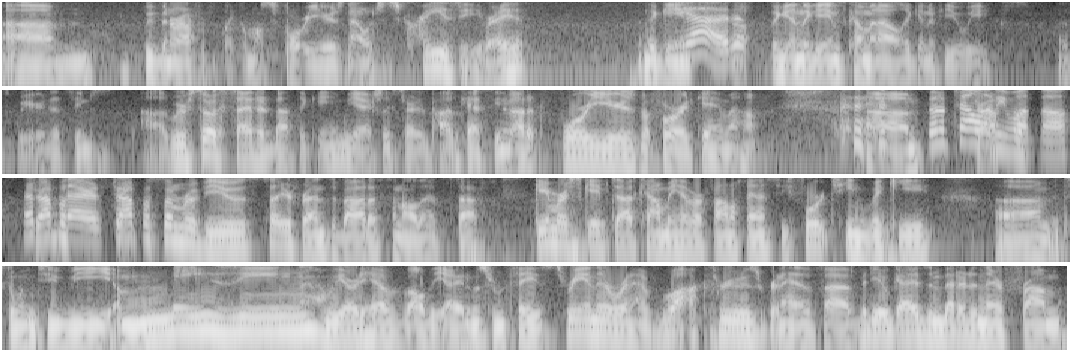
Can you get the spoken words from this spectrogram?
um, we've been around for like almost four years now which is crazy right? And the game Yeah, it is. again the game's coming out like in a few weeks. That's weird. That seems uh, we were so excited about the game we actually started podcasting about it four years before it came out. Um, Don't tell anyone us- though. That's drop us, drop us some reviews tell your friends about us and all that stuff. Gamerescape.com we have our final fantasy 14 wiki um, it's going to be amazing. We already have all the items from Phase 3 in there. We're going to have walkthroughs. We're going to have uh, video guides embedded in there from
